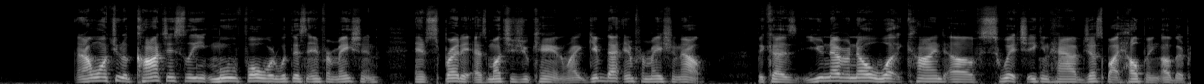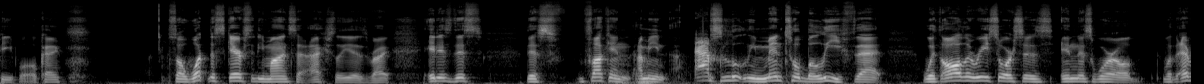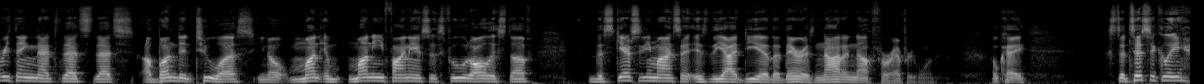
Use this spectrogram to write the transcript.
And I want you to consciously move forward with this information and spread it as much as you can, right? Give that information out because you never know what kind of switch it can have just by helping other people, okay? So what the scarcity mindset actually is, right? It is this this fucking I mean, absolutely mental belief that with all the resources in this world, with everything that that's that's abundant to us, you know, money, money, finances, food, all this stuff, the scarcity mindset is the idea that there is not enough for everyone. Okay? Statistically,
